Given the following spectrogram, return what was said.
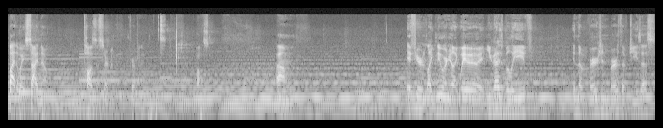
By the way, side note, pause the sermon for a minute. Pause. Um, if you're like newer and you're like, wait, wait, wait, you guys believe in the virgin birth of Jesus?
